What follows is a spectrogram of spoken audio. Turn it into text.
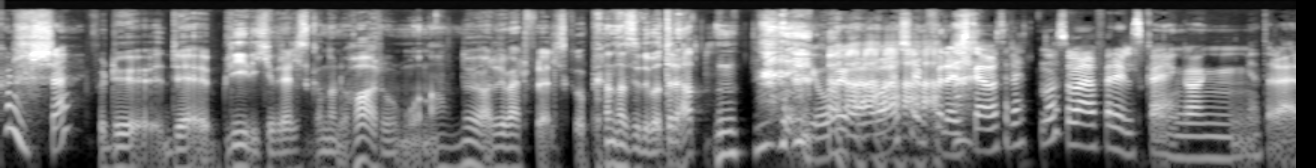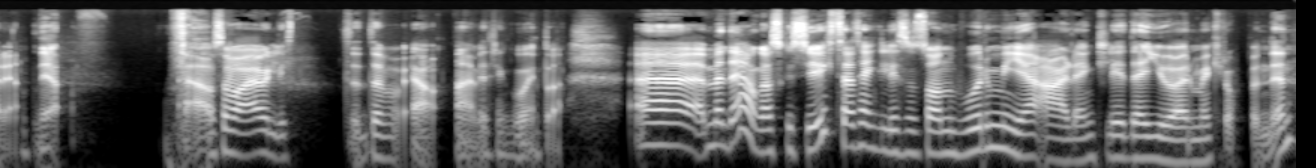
kanskje. For du, du blir ikke forelska når du har hormoner. Du har aldri vært forelska opp igjen siden du var 13. Jo, jo, jeg var kjempeforelska da jeg var 13, og så var jeg forelska en gang etter det her igjen. Ja. Ja, og så var jeg jo litt det, ja, Nei, vi trenger ikke gå inn på det. Uh, men det er jo ganske sykt. Så jeg tenker liksom sånn, Hvor mye er det egentlig det gjør med kroppen din?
